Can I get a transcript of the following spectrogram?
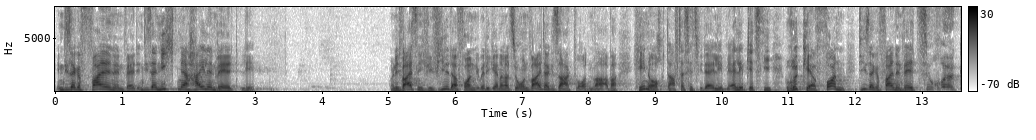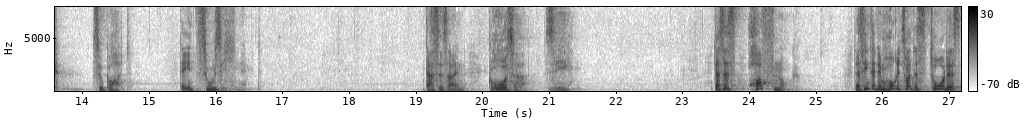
in dieser gefallenen Welt, in dieser nicht mehr heilen Welt lebten. Und ich weiß nicht, wie viel davon über die Generation weitergesagt worden war, aber Henoch darf das jetzt wieder erleben. Er erlebt jetzt die Rückkehr von dieser gefallenen Welt zurück zu Gott, der ihn zu sich nimmt. Das ist ein großer Segen. Das ist Hoffnung, dass hinter dem Horizont des Todes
